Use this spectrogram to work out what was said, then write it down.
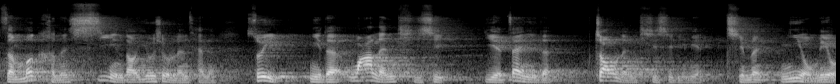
怎么可能吸引到优秀人才呢？所以你的挖人体系也在你的招人体系里面。请问你有没有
